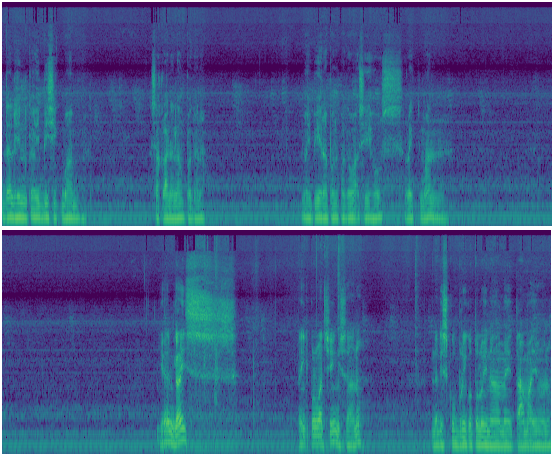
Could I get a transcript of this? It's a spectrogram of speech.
dalhin kay Bisik Bob saka na lang pag ano. May pira pang pagawa si Hos Rickman yan guys. Thank you for watching sa ano na-discovery ko tuloy na may tama yung ano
